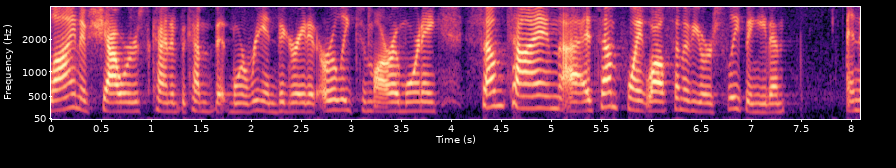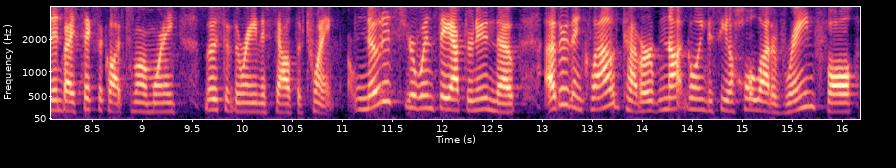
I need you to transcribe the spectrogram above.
line of showers kind of become a bit more reinvigorated early tomorrow morning. Sometime uh, at some point while some of you are sleeping even. And then by 6 o'clock tomorrow morning, most of the rain is south of 20. Notice your Wednesday afternoon, though, other than cloud cover, not going to see a whole lot of rainfall.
